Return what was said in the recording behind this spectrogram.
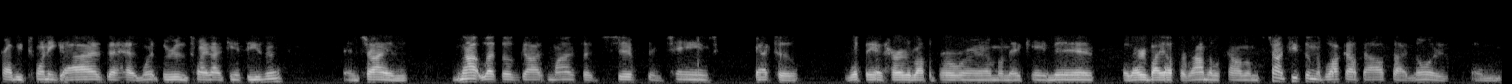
probably 20 guys that had went through the 2019 season, and try and not let those guys' mindset shift and change back to what they had heard about the program when they came in, and everybody else around them was telling them. Trying to teach them to block out the outside noise and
